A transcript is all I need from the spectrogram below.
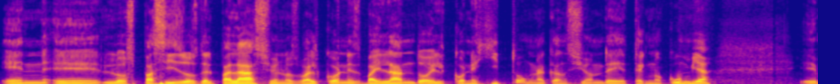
en eh, los pasillos del palacio, en los balcones, bailando El Conejito, una canción de Tecnocumbia? Eh,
